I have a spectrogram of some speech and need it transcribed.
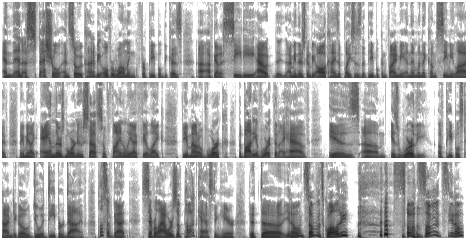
and then a special, and so it kind of be overwhelming for people because uh, I've got a CD out. I mean, there's going to be all kinds of places that people can find me, and then when they come see me live, they're going to be like, "And there's more new stuff." So finally, I feel like the amount of work, the body of work that I have is um, is worthy of people's time to go do a deeper dive. Plus, I've got several hours of podcasting here that, uh, you know, some of it's quality, some, some of it's, you know,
